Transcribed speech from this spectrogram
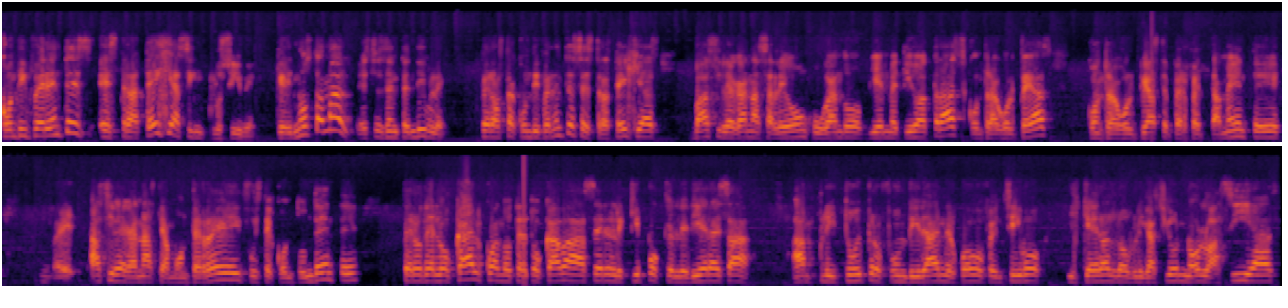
con diferentes estrategias inclusive, que no está mal, eso es entendible, pero hasta con diferentes estrategias, vas y le ganas a León jugando bien metido atrás, contragolpeas, contragolpeaste perfectamente, eh, así le ganaste a Monterrey, fuiste contundente, pero de local cuando te tocaba hacer el equipo que le diera esa amplitud y profundidad en el juego ofensivo y que era la obligación, no lo hacías,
